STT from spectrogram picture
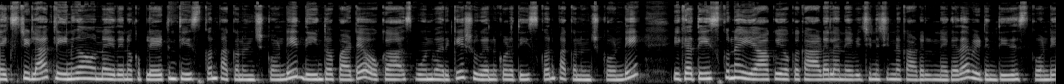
నెక్స్ట్ ఇలా క్లీన్గా ఉన్న ఏదైనా ఒక ప్లేట్ని తీసుకొని పక్కన ఉంచుకోండి. దీంతో పాటే ఒక స్పూన్ వరకు షుగర్ని కూడా తీసుకొని పక్కన ఉంచుకోండి. ఇక తీసుకున్న ఈ ఆకు యొక్క కాడలు అనేవి చిన్న చిన్న కాడలు ఉన్నాయి కదా వీటిని తీసుకోండి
